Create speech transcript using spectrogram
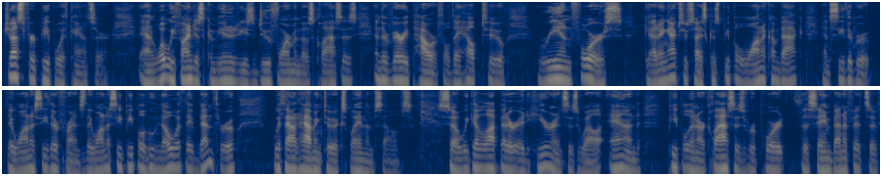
just for people with cancer. And what we find is communities do form in those classes, and they're very powerful. They help to reinforce getting exercise because people want to come back and see the group. They want to see their friends. They want to see people who know what they've been through without having to explain themselves. So we get a lot better adherence as well. And people in our classes report the same benefits of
